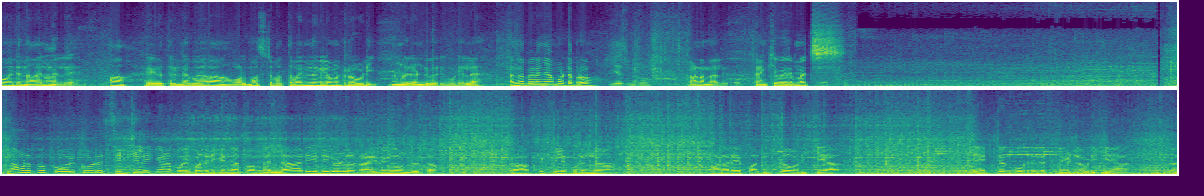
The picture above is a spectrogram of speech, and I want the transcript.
പോയിന്റ് നാലിനല്ലേ ആ എഴുപത്തിരണ്ട് ആ ഓൾമോസ്റ്റ് പത്ത് പതിനൊന്ന് കിലോമീറ്റർ ഓടി നമ്മൾ രണ്ടുപേരും കൂടി അല്ലേ? എന്നാൽ പിന്നെ ഞാൻ പോട്ടെ ബ്രോ? യെസ് ബ്രോ കാണാം താങ്ക് യു വെരി മച്ച് നമ്മളിപ്പോൾ കോഴിക്കോട് സിറ്റിയിലേക്കാണ് പോയിക്കൊണ്ടിരിക്കുന്നത്. അപ്പം എല്ലാ രീതിയിലുള്ള ഡ്രൈവിങ്ങും ഉണ്ട് കേട്ടോ. ട്രാഫിക്കിൽ കുടുങ്ങുക വളരെ പതുക്കെ ഓടിക്കുക. ഏറ്റവും കൂടുതൽ സ്പീഡിൽ ഓടിക്കുക. ഒരു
